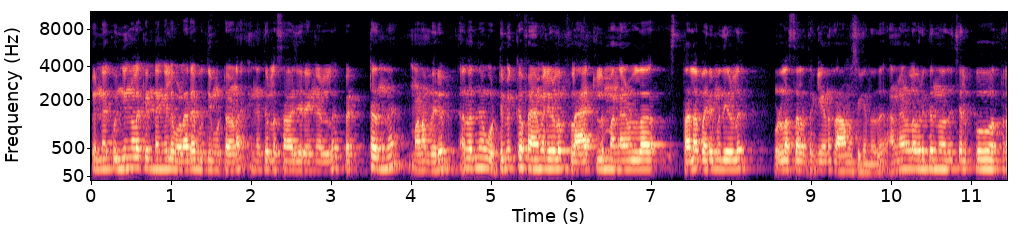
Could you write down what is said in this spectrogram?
പിന്നെ കുഞ്ഞുങ്ങളൊക്കെ ഉണ്ടെങ്കിൽ വളരെ ബുദ്ധിമുട്ടാണ്. ഇങ്ങനത്തെയുള്ള സാഹചര്യങ്ങളിൽ പെട്ടെന്ന് മണം വരും. അത് പറഞ്ഞാൽ ഒട്ടുമിക്ക ഫാമിലികളും ഫ്ലാറ്റിലും അങ്ങനെയുള്ള സ്ഥല പരിമിതികൾ ഉള്ള സ്ഥലത്തൊക്കെയാണ് താമസിക്കുന്നത്. അങ്ങനെയുള്ളവർക്കൊന്നും അത് ചിലപ്പോൾ അത്ര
